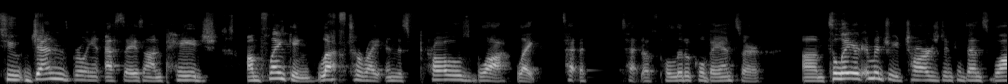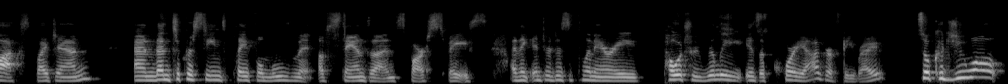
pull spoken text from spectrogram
to Jen's brilliant essays on page um, flanking left to right in this prose block like tete tete of political banter, um, to layered imagery charged in condensed blocks by Jan, and then to Christine's playful movement of stanza and sparse space. I think interdisciplinary poetry really is a choreography, right? So could you all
